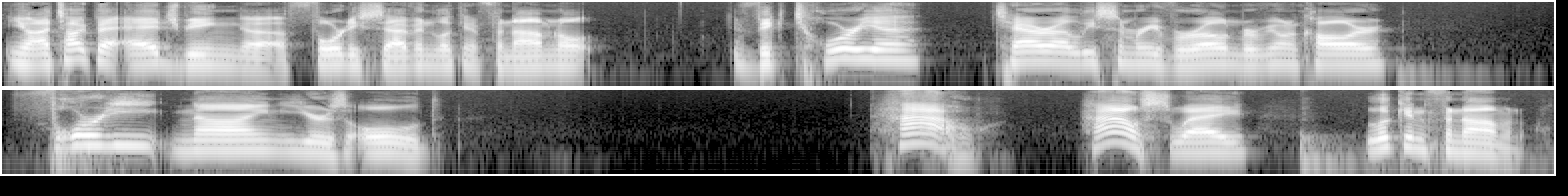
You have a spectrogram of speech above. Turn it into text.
you know, I talked about Edge being uh, 47, looking phenomenal. Victoria, Tara, Lisa Marie Varon, whatever you want to call her, 49 years old. How? How, Sway? Looking phenomenal.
